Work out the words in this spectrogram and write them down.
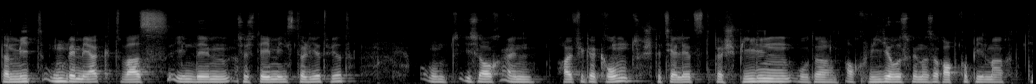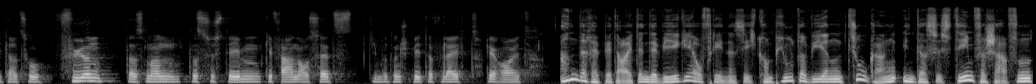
damit unbemerkt was in dem System installiert wird und ist auch ein häufiger Grund, speziell jetzt bei Spielen oder auch Videos, wenn man so Raubkopien macht, die dazu führen, dass man das System Gefahren aussetzt, die man dann später vielleicht bereut. Andere bedeutende Wege, auf denen sich Computerviren Zugang in das System verschaffen,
